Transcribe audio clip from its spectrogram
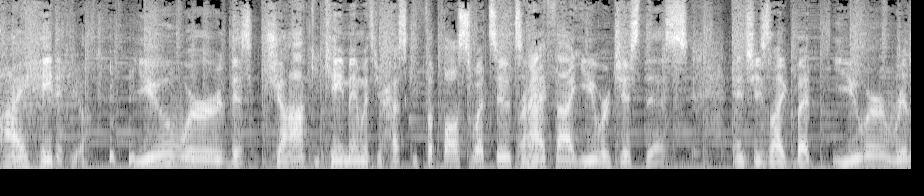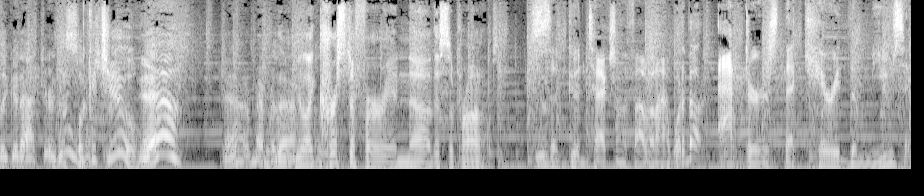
I hated you. you were this jock. You came in with your husky football sweatsuits, and I thought you were just this." And she's like, "But you were a really good actor this Oh, look at you. Yeah, yeah, I remember that. You're like Christopher in uh, The Sopranos. This is a good text on the 509. What about actors that carried the music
